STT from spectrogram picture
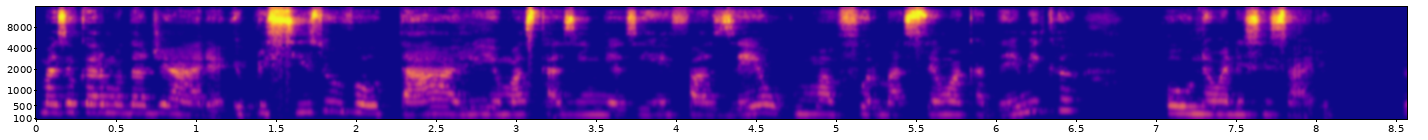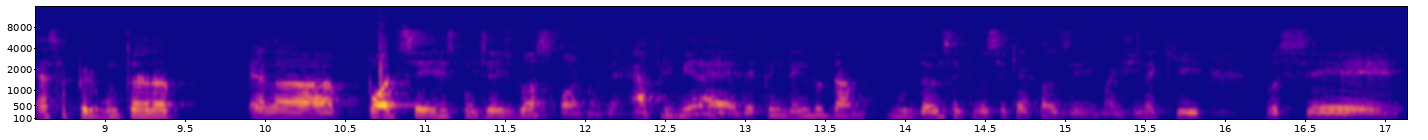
mas eu quero mudar de área. Eu preciso voltar ali umas casinhas e refazer uma formação acadêmica ou não é necessário? Essa pergunta ela, ela pode ser respondida de duas formas. Né? A primeira é, dependendo da mudança que você quer fazer. Imagina que você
